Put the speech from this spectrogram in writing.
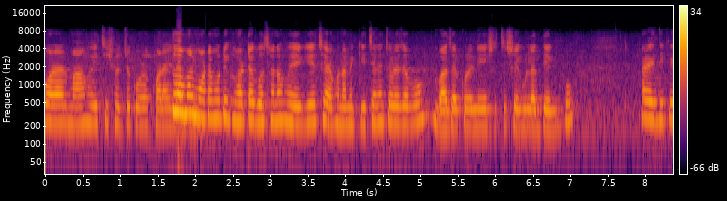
করার মা হয়েছে সহ্য করা করাই তো আমার মোটামুটি ঘরটা গোছানো হয়ে গিয়েছে এখন আমি কিচেনে চলে যাব বাজার করে নিয়ে এসেছি সেগুলো দেখব। আর এদিকে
